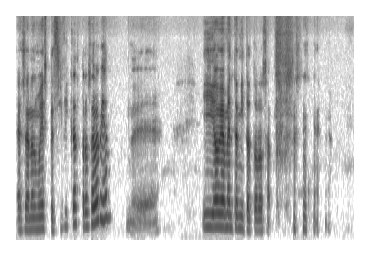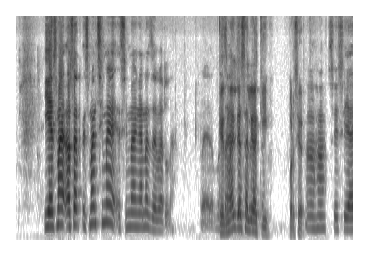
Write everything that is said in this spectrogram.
escenas muy específicas, pero se ve bien. Eh, y obviamente mi Totoro y Smile, o sea, Smile sí me, sí me dan ganas de verla. Pero, pues, que Smile ya salió aquí, por cierto. Ajá, sí, sí, he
